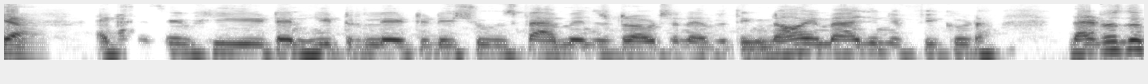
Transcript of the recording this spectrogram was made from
excessive heat and heat related issues famine droughts and everything now imagine if you could that was the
